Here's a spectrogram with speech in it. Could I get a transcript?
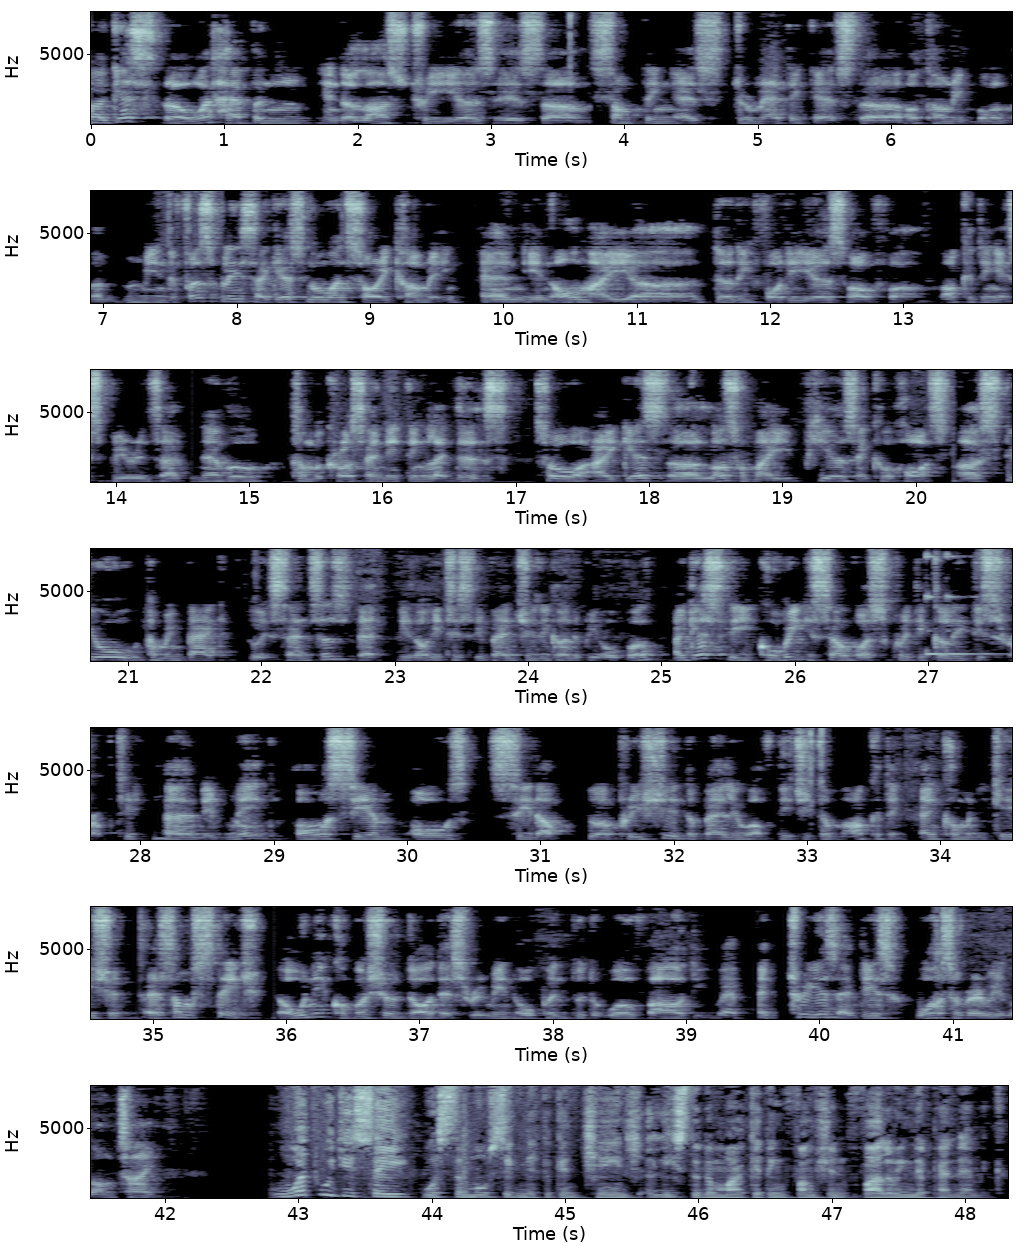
Well, I guess uh, what happened in the last three years is um, something as dramatic as the atomic bomb. I mean, in the first place, I guess no one saw it coming. And in all my uh, 30, 40 years of uh, marketing experience, I've never come across anything like this. So I guess uh, lots of my peers and cohorts are still coming back to its senses that you know it is eventually going to be over. I guess the COVID itself was critically disruptive, and it made all CMOs sit up to appreciate the value of digital marketing and communication. At some stage, the only commercial door that's remained open to the world via the web, and three years at this was a very long time. What would you say was the most significant change, at least to the marketing function following the pandemic?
